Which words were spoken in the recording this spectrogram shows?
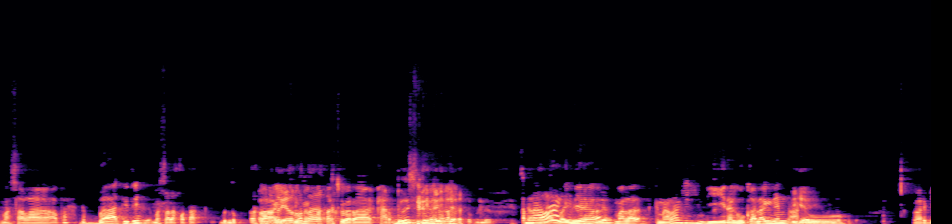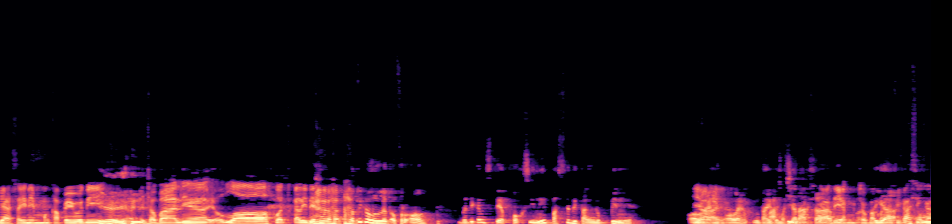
masalah apa debat gitu ya. masalah kotak bentuk ah, iya, material sebelumnya kotak. kotak suara kardus. Iya, iya, bener. Kenal lagi dia, lagi ya. malah kenal lagi, diragukan lagi kan. Iya, Aduh. Luar biasa ini memang KPU nih. Iya, iya, iya. Cobaannya ya Allah, kuat sekali dia. Tapi kalau lihat overall, berarti kan setiap hoax ini pasti ditanggepin ya. Oleh, Iya, iya. oleh entah itu Pasti, masyarakat. pasti ada yang coba Iya, klarifikasi kan.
